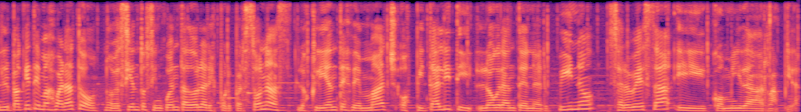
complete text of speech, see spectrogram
En el paquete más barato, 950 dólares por personas, los clientes de Match Hospitality logran tener vino, cerveza y comida rápida.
